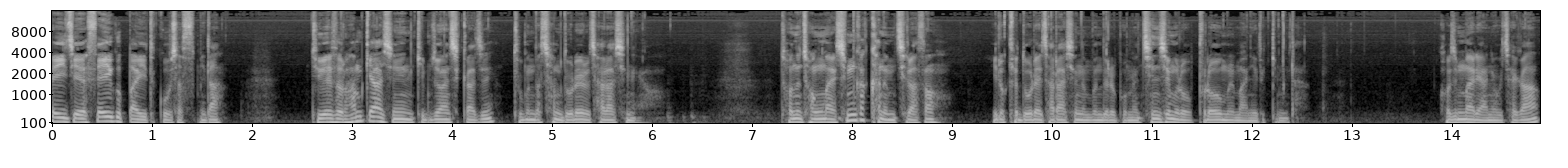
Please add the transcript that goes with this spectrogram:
페이지의 Say Goodbye 듣고 오셨습니다. 듀엣으로 함께 하신 김조한 씨까지 두 분 다 참 노래를 잘하시네요. 저는 정말 심각한 음치라서 이렇게 노래 잘하시는 분들을 보면 진심으로 부러움을 많이 느낍니다. 거짓말이 아니고 제가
